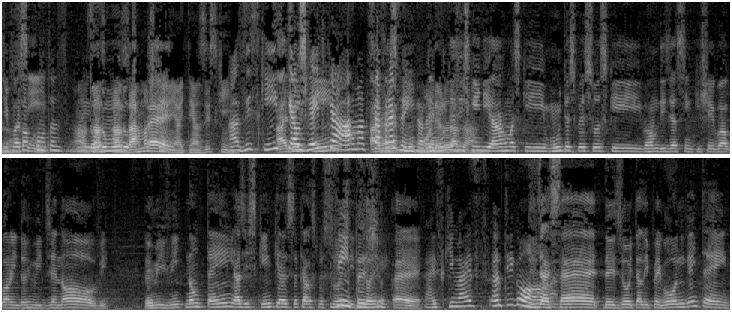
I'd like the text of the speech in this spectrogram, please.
Tipo só assim, contas As, mais... todo as- mundo- as armas é. tem, aí tem as skins. As skins, As que é o jeito que a arma se apresenta, né? Tem Modelo muitas skins de armas que muitas pessoas que, vamos dizer assim, que chegou agora em 2019, 2020, não tem as skins que aquelas pessoas... de Vintage. dezo- É, A skin mais antigona. 17, 18 ali pegou, ninguém tem.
